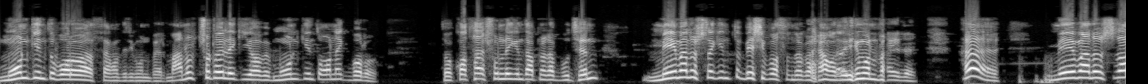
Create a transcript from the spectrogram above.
মন কিন্তু বড় আছে আমাদের ইমন ভাইয়ের। মানুষ ছোট হলে কি হবে? মন কিন্তু অনেক বড়। তো কথা শুনলে কিন্তু আপনারা বুঝেন মেয়ে মানুষরা কিন্তু বেশি পছন্দ করে আমাদের ইমন ভাইরে। হ্যাঁ মেয়ে মানুষরা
